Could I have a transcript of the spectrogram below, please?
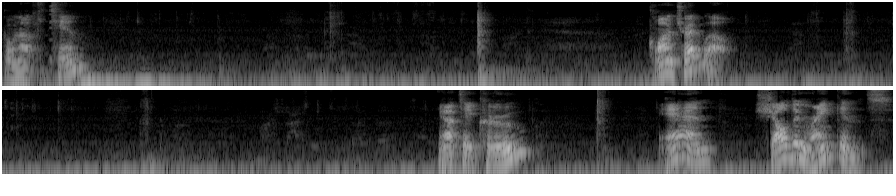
Going out to Tim. Quan Treadwell. Nate Carew. And Sheldon Rankins.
